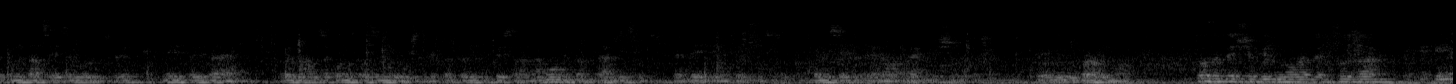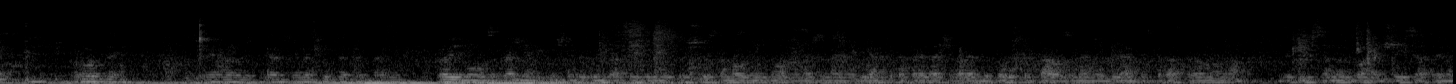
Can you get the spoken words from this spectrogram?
документація землеустрою не відповідає вимогам закону про землеустрій, тобто не підписана замовником та містить деякі неточності. Комісія підтримала проект рішення. Про відмову. Хто за те, щоб відмовити? Хто за? Проти? Утримались? Дякую. Наступне питання. Про відмову затвердження технічної документації землеустрою щодо встановлення відновлення меж земельної ділянки та передачі в оренду того кварталу земельної ділянки з кадастровим номером закінчиться 0263 на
